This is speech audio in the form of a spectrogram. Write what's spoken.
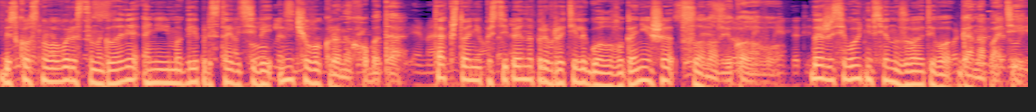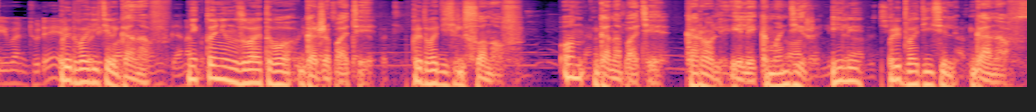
бескостного выроста на голове они не могли представить себе ничего, кроме хобота. Так что они постепенно превратили голову Ганеша в слоновью голову. Даже сегодня все называют его Ганапати, предводитель ганов. Никто не называет его Гаджапати, предводитель слонов. Он Ганапати, король или командир, или предводитель ганов.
